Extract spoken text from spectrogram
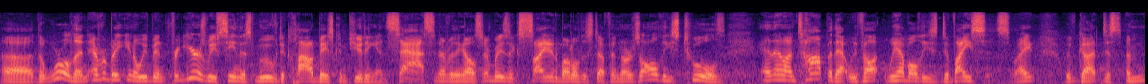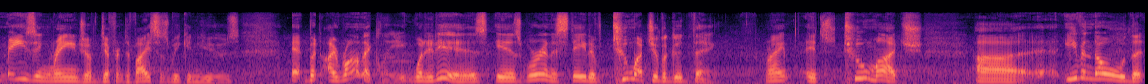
uh, the world, and everybody, you know, we've been for years we've seen this move to cloud-based computing and SaaS and everything else. Everybody's excited about all this stuff, and there's all these tools, and then on top of that, we've all, we have all these devices, right? We've got this amazing range of different devices we can use. Eh, But ironically, what it is, is we're in a state of too much of a good thing, right? It's too much, uh, even though the,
